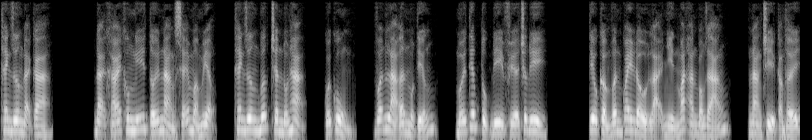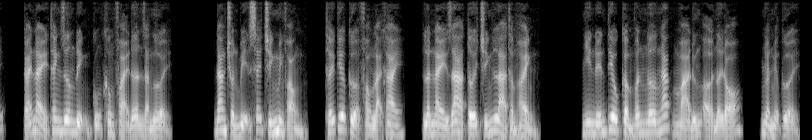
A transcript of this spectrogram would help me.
Thanh Dương đại ca. Đại khái không nghĩ tới nàng sẽ mở miệng, Thanh Dương bước chân đốn hạ, cuối cùng, vẫn là ân một tiếng, mới tiếp tục đi phía trước đi. Tiêu Cẩm Vân quay đầu lại nhìn mắt hắn bóng dáng, nàng chỉ cảm thấy, cái này Thanh Dương định cũng không phải đơn giản người. Đang chuẩn bị sẽ chính mình phòng, thấy kia cửa phòng lại khai, lần này ra tới chính là thẩm hành. Nhìn đến Tiêu Cẩm Vân ngơ ngác mà đứng ở nơi đó, nhuận miệng cười.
